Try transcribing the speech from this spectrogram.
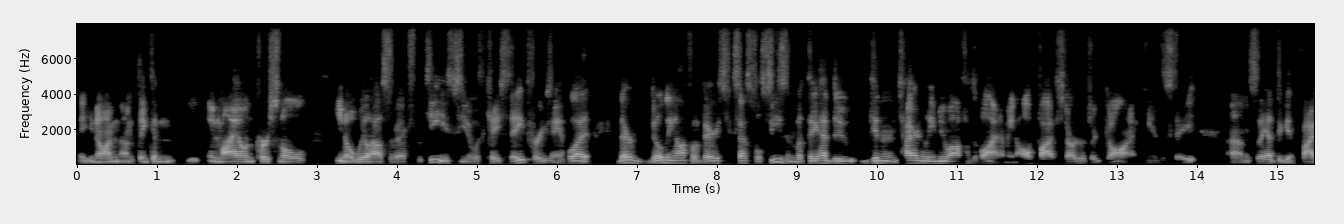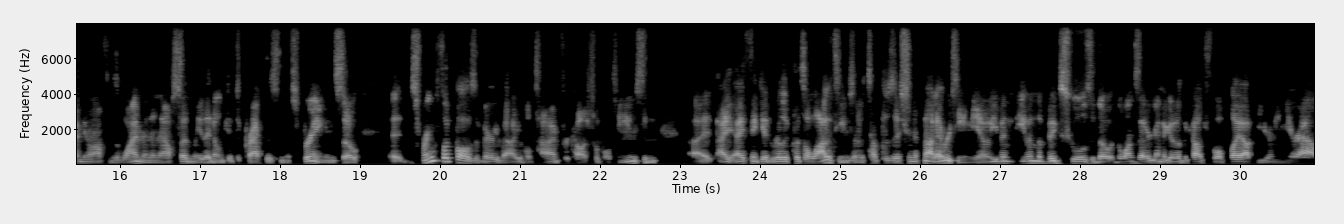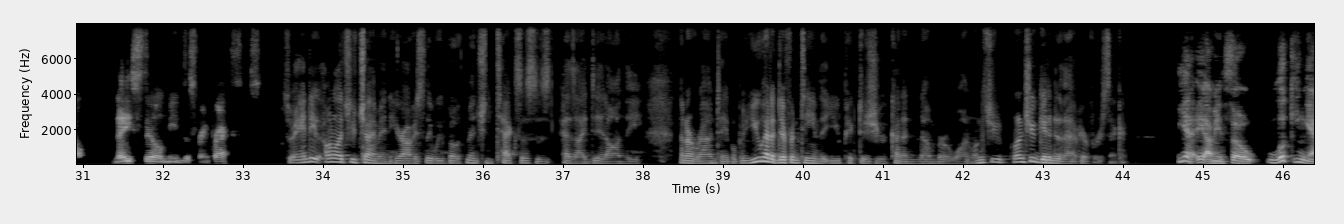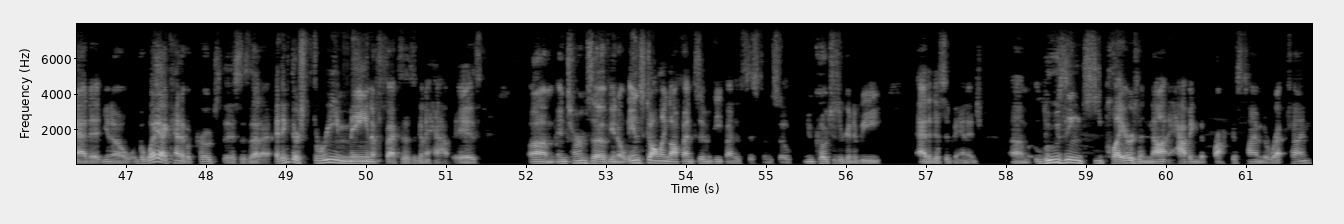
you know, I'm I'm thinking in my own personal you know wheelhouse of expertise. You know, with K State, for example, I, they're building off a very successful season, but they had to get an entirely new offensive line. I mean, all five starters are gone at Kansas State. Um, so they had to get five new offensive linemen, and now suddenly they don't get to practice in the spring. And so Uh, spring football is a very valuable time for college football teams, and I, I think it really puts a lot of teams in a tough position, if not every team. You know, even even the big schools, the the ones that are going to go to the college football playoff year in and year out, they still need the spring practices. So Andy, I want to let you chime in here. Obviously, we both mentioned Texas as as I did on the on our roundtable, but you had a different team that you picked as your kind of number one. Why don't you why don't you get into that here for a second? Yeah, yeah, I mean, so looking at it, you know, the way I kind of approach this is that I think there's three main effects that it's going to have is um, in terms of, you know, installing offensive and defensive systems. So new coaches are going to be at a disadvantage. Um, losing key players and not having the practice time, the rep time.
